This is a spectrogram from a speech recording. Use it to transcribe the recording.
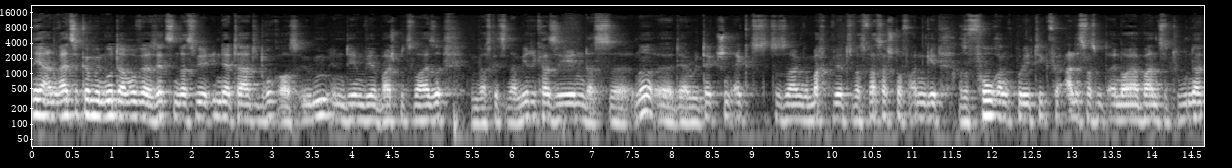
Nee, Anreize können wir nur darüber setzen, dass wir in der Tat Druck ausüben, indem wir beispielsweise, wenn wir es jetzt in Amerika sehen, dass äh, ne, äh, der Reduction Act sozusagen gemacht wird, was Wasserstoff angeht, also Vorrangpolitik für alles, was mit Erneuerbaren zu tun hat.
